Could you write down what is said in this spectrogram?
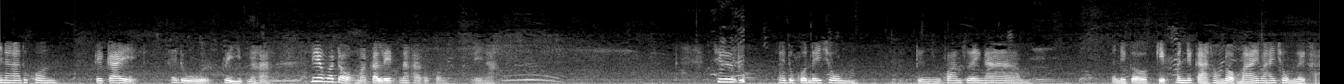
ๆนะคะ ทุกคนใกล้ๆให้ดูกลีบนะคะ เรียกว่าดอกมากาเล็ตนะคะ ทุกคนนี่นะ ชื่อให้ทุกคนได้ชม ถึงความสวยงาม อันนี้ก็เก็บบรรยากาศของดอกไม้มาให้ชมเลยค่ะ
